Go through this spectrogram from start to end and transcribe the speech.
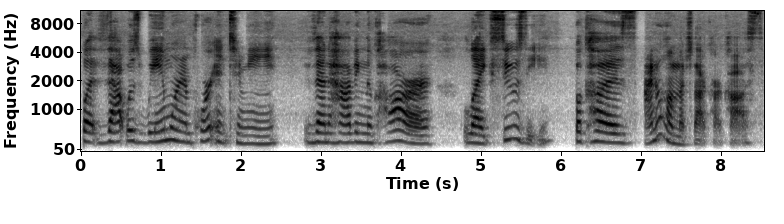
But that was way more important to me than having the car like Susie because I know how much that car costs.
